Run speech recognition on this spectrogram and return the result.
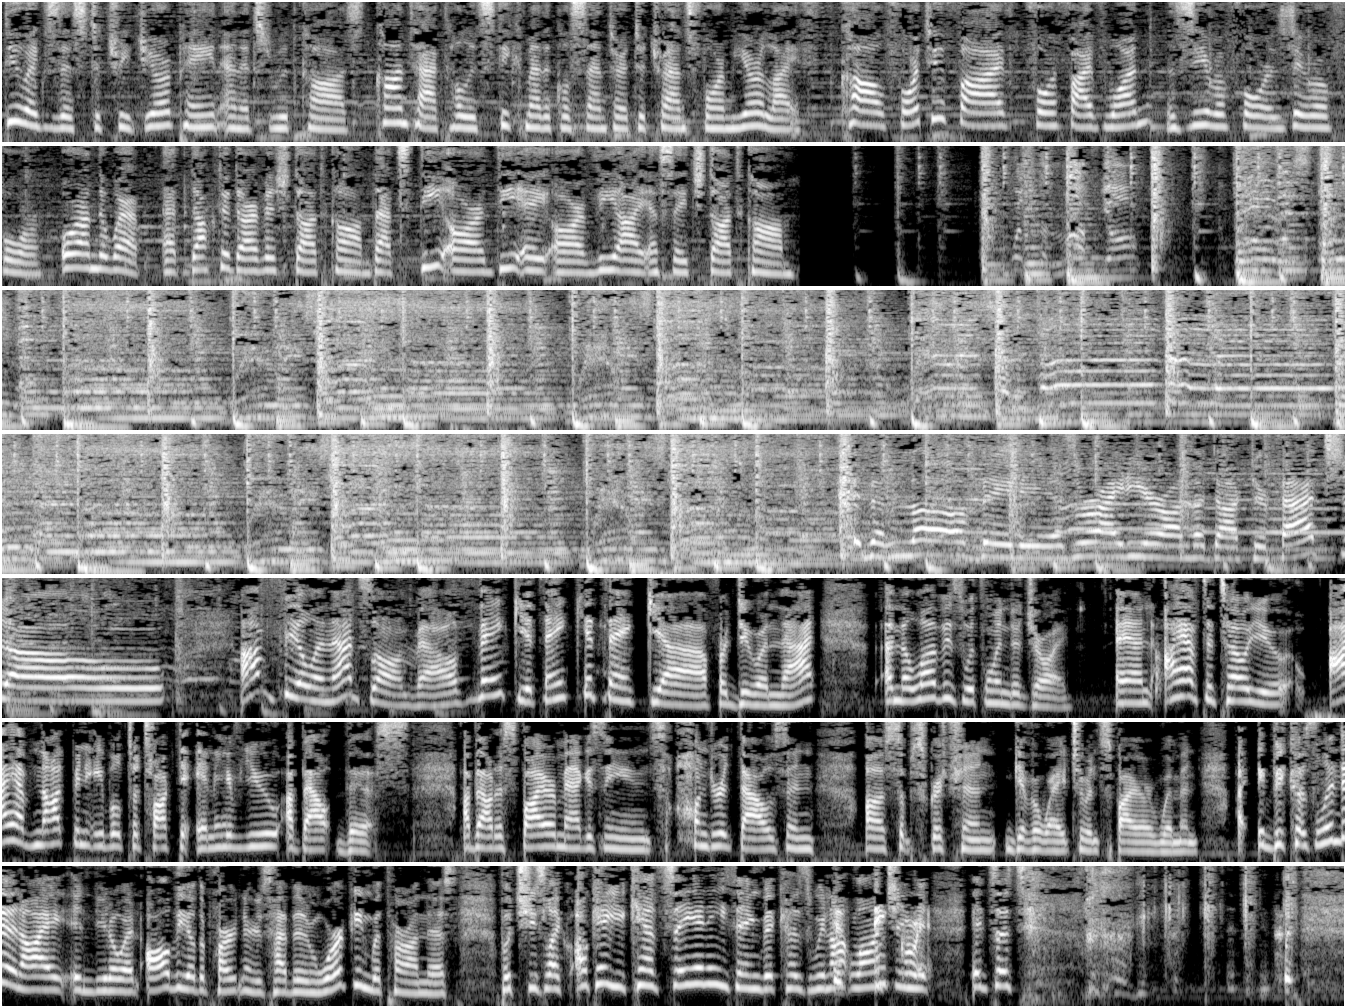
do exist to treat your pain and its root cause. Contact Holistic Medical Center to transform your life. Call 425-451-0404 or on the web at drdarvish.com. That's D-R-D-A-R-V-I-S-H dot com. Here on the Dr. Pat Show. I'm feeling that song, Val. Thank you, thank you, thank you for doing that. And the love is with Linda Joy. And I have to tell you, I have not been able to talk to any of you about this, about Aspire Magazine's 100,000 uh, subscription giveaway to inspire women. Because Linda and I, and, you know, and all the other partners have been working with her on this, but she's like, okay, you can't say anything because we're not It's launching secret. it. It's a,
